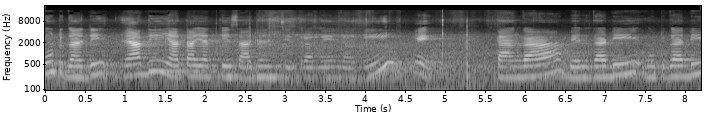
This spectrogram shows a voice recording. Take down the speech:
ऊँटगाड़ी आदि यातायात के साधन चित्र में नहीं है तांगा बैलगाड़ी ऊँटगाड़ी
